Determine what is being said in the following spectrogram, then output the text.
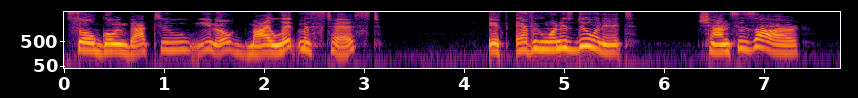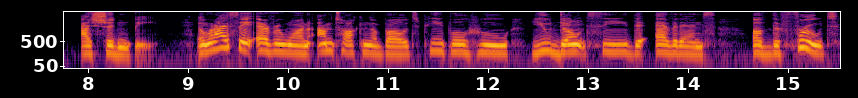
So going back to, you know, my litmus test, if everyone is doing it, chances are I shouldn't be. And when I say everyone, I'm talking about people who you don't see the evidence of the fruit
